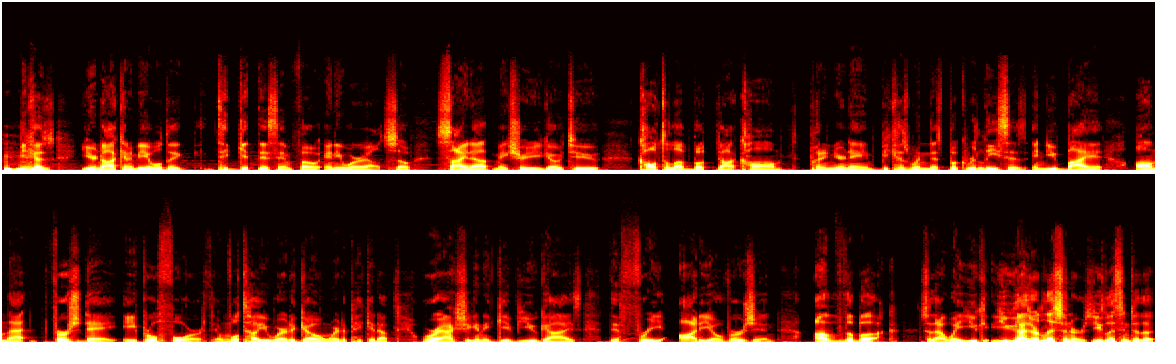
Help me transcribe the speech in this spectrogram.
mm-hmm. because you're not going to be able to to get this info anywhere else. So sign up. Make sure you go to calltolovebook.com, put in your name because when this book releases and you buy it on that first day, April 4th, and we'll tell you where to go and where to pick it up, we're actually going to give you guys the free audio version of the book. So that way you you guys are listeners. You listen to the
